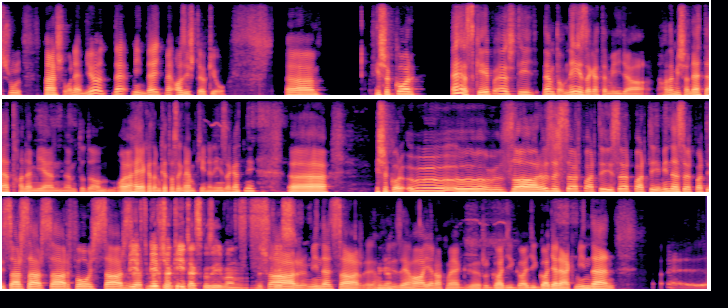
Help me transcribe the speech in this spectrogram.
máshol nem jön, de mindegy, mert az is tök jó. És akkor ehhez képest így, nem tudom, nézegetem így a, ha nem is a netet, hanem ilyen, nem tudom, olyan helyeket, amiket valószínűleg nem kéne nézegetni, uh, és akkor szar, összes third party, third party, minden third party, szar, szar, szar, fos, szar, miért, miért csak két exkluzív van? Szar, kész. minden szar, izé, halljanak meg, gagyi, gagyi, gagyerák, minden,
